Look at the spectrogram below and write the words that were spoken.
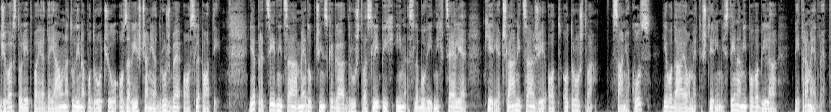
že vrsto let pa je dejavna tudi na področju ozaveščanja družbe o slepoti. Je predsednica medobčinskega društva slepih in slabovidnih celje, kjer je članica že od otroštva. Sanjo Kos je vodajo med štirimi stenami povabila Petra Medved.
